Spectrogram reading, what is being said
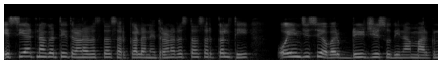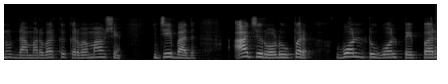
એશિયાડ નગરથી ત્રણ રસ્તા સર્કલ અને ત્રણ રસ્તા સર્કલથી ઓએનજીસી ઓવરબ્રિજ સુધીના માર્ગનું ડામર વર્ક કરવામાં આવશે. જે બાદ આ જ રોડ ઉપર wall to wall paper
